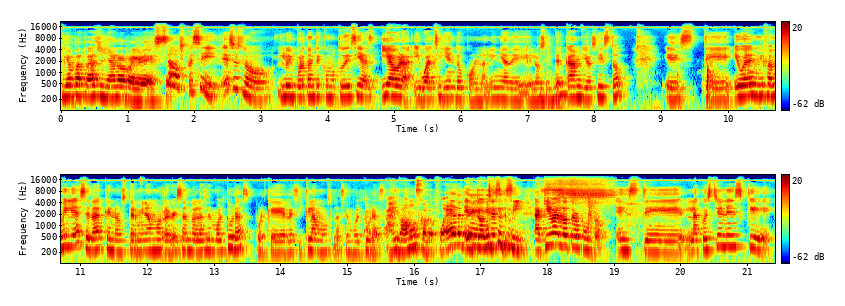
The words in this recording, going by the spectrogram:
ya para atrás ya no regreso. No, pues sí, eso es lo, lo importante como tú decías. Y ahora, igual siguiendo con la línea de los intercambios y esto, este, igual en mi familia se da que nos terminamos regresando las envolturas porque reciclamos las envolturas. Ay, vamos con lo fuerte. Entonces, sí, aquí va el otro punto. Este, la cuestión es que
